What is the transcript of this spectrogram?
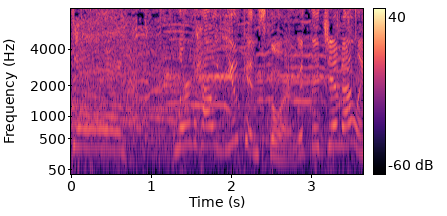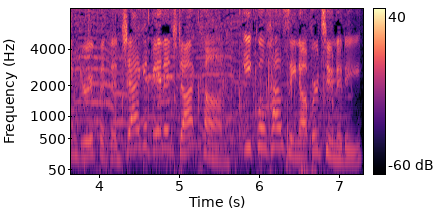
Go! Learn how you can score with the Jim Allen Group at thejagadvantage.com. Equal housing opportunity.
